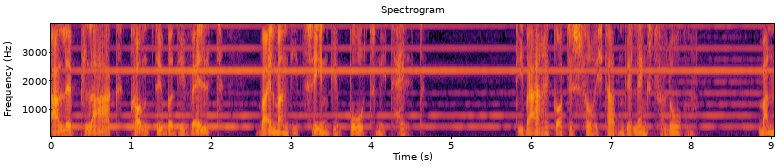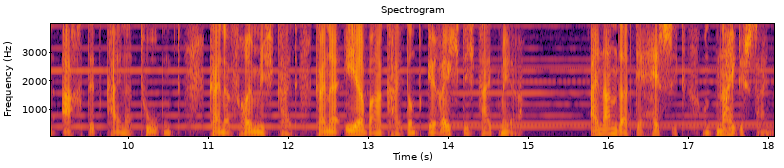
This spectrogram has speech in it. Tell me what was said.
Alle Plag kommt über die Welt, weil man die zehn Gebote nicht hält. Die wahre Gottesfurcht haben wir längst verloren. Man achtet keiner Tugend, keiner Frömmigkeit, keiner Ehrbarkeit und Gerechtigkeit mehr. Einander gehässig und neidisch sein,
